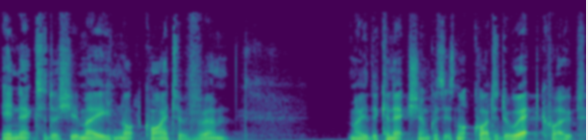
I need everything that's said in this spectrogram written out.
in Exodus. You may not quite have um, made the connection because it's not quite a direct quote,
